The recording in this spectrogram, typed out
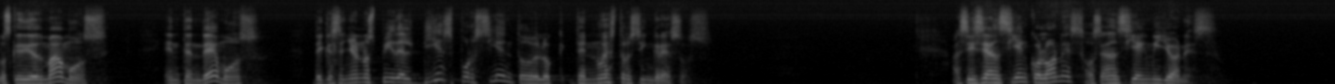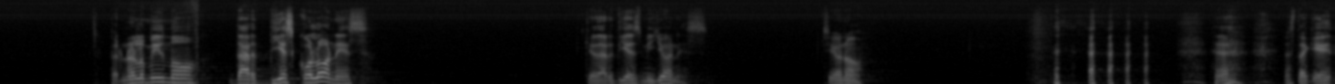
Los que diezmamos entendemos de que el Señor nos pide el 10% de, lo de nuestros ingresos. Así sean 100 colones o sean 100 millones. Pero no es lo mismo dar 10 colones que dar 10 millones. ¿Sí o no? hasta que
